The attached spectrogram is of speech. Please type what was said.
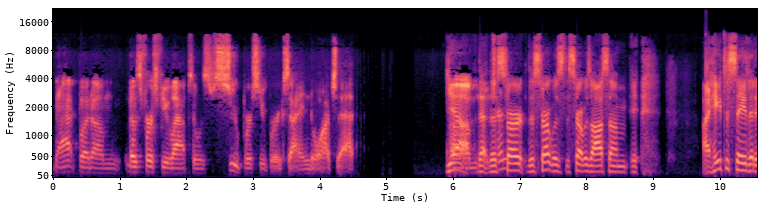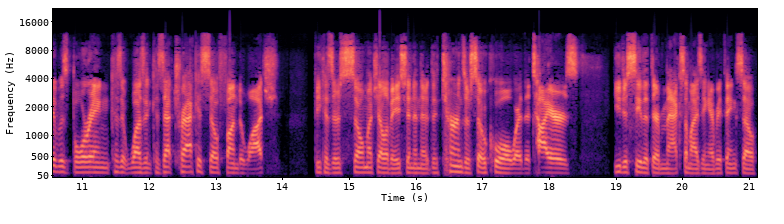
that. But um, those first few laps, it was super super exciting to watch that. Yeah, Um, that, the start the start was the start was awesome. It, I hate to say that it was boring because it wasn't because that track is so fun to watch because there's so much elevation and the, the turns are so cool where the tires you just see that they're maximizing everything. So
